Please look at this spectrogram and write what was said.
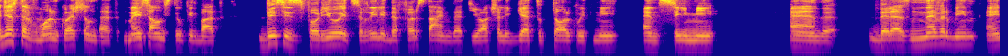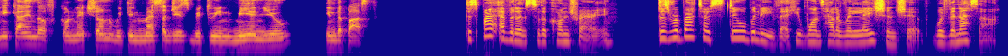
I just have one question that may sound stupid, but this is for you. It's really the first time that you actually get to talk with me and see me. And there has never been any kind of connection within messages between me and you in the past. Despite evidence to the contrary, does Roberto still believe that he once had a relationship with Vanessa?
